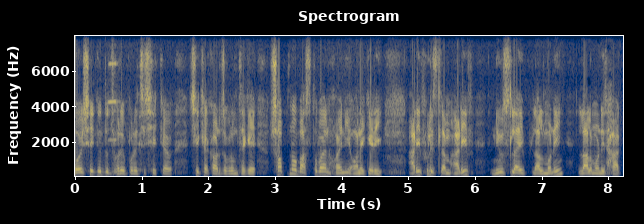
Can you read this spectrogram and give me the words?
বয়সে কিন্তু ঝরে পড়েছে শিক্ষা শিক্ষা কার্যক্রম থেকে। স্বপ্ন বাস্তবায়ন হয়নি অনেকেরই। Ariful Islam, Arif, news live Lalmoni Lalmonirhat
